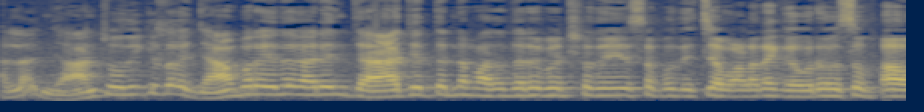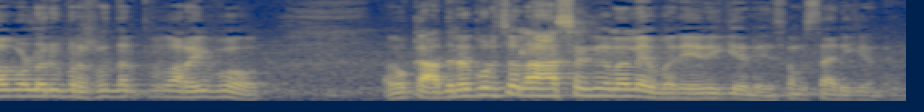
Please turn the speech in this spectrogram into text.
അല്ല ഞാൻ ചോദിക്കുന്നത് ഞാൻ പറയുന്ന കാര്യം രാജ്യത്തിന്റെ മതനിരപേക്ഷതയെ സംബന്ധിച്ച വളരെ ഗൗരവ സ്വഭാവമുള്ള ഒരു പ്രശ്നം പറയുമ്പോൾ നമുക്ക് അതിനെക്കുറിച്ചുള്ള ആശങ്കകളല്ലേ പരിഹരിക്കേണ്ടേ സംസാരിക്കേണ്ടത്?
